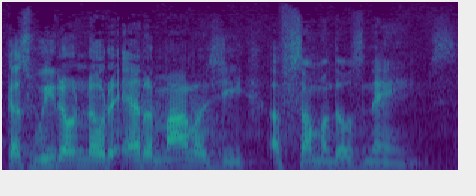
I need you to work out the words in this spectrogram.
Because we don't know the etymology of some of those names.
